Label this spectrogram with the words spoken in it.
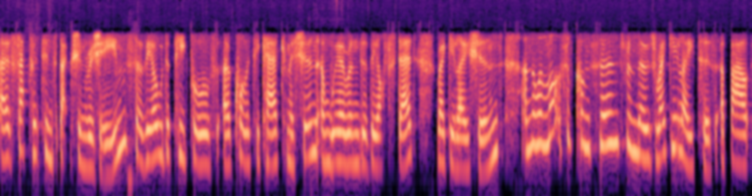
uh, separate inspection regimes. So the Older People's uh, Quality Care Commission, and we're under the Ofsted regulations. And there were lots of concerns from those regulators about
